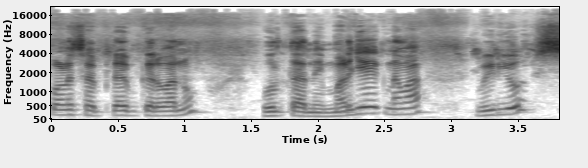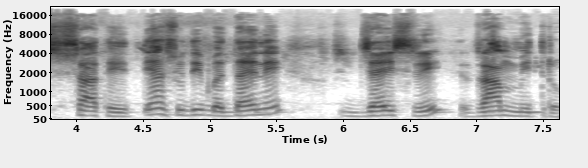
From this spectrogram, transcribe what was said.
પણ સબસ્ક્રાઈબ કરવાનું ભૂલતા નહીં. મળીએ એક નવા વીડિયો સાથે. ત્યાં સુધી બધાને જય શ્રી રામ મિત્રો.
